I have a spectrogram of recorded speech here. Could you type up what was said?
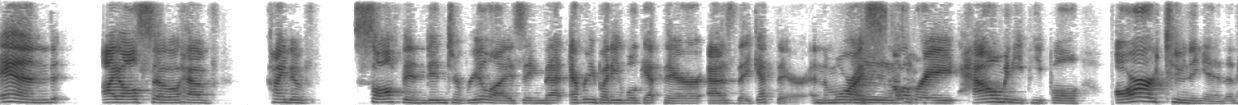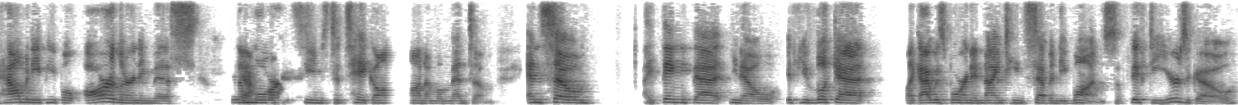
And I also have kind of softened into realizing that everybody will get there as they get there. And the more mm. I celebrate how many people are tuning in and how many people are learning this the yeah. more it seems to take on, on a momentum. And so I think that, you know, if you look at, like I was born in 1971, so 50 years ago,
